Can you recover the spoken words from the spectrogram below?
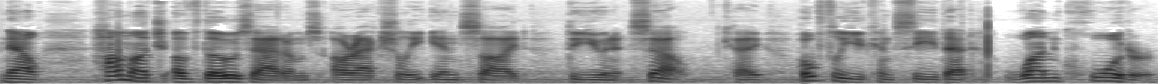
Now, how much of those atoms are actually inside the unit cell? Okay, hopefully you can see that one quarter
